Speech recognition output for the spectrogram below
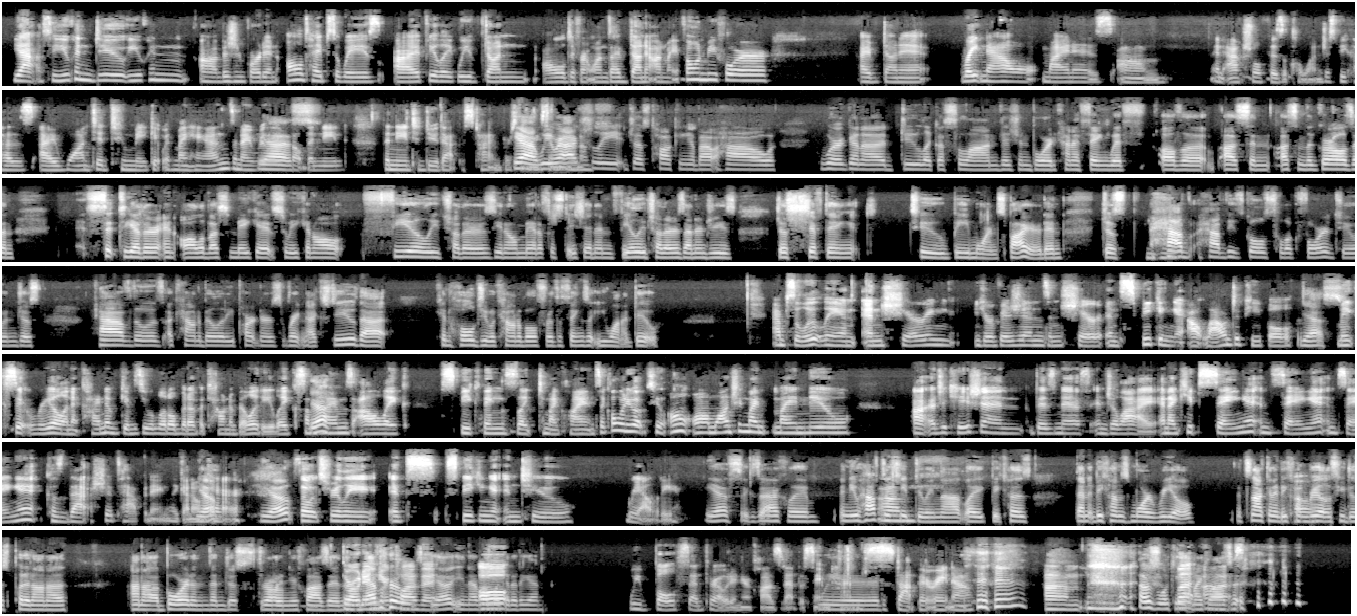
yeah, so you can do you can uh, vision board in all types of ways. I feel like we've done all different ones. I've done it on my phone before. I've done it right now. Mine is um, an actual physical one, just because I wanted to make it with my hands, and I really Yes. felt the need the need to do that this time. Yeah we were don't know. actually just talking about how we're gonna do like a salon vision board kind of thing with all the us and us and the girls and sit together and all of us make it so we can all feel each other's you know manifestation and feel each other's energies just shifting to be more inspired and just Mhm. have have these goals to look forward to and just have those accountability partners right next to you that can hold you accountable for the things that you want to do absolutely and and sharing your visions and share and speaking it out loud to people yes makes it real and it kind of gives you a little bit of accountability. Like sometimes I'll like speak things like to my clients, like, "Oh, what are you up to?" "Oh, oh I'm launching my my new uh, education business in July," and I keep saying it and saying it and saying it because that shit's happening. Like I don't Yep. care. Yeah. So it's really it's speaking it into reality. Yes, exactly. And you have to Um, keep doing that, like because then it becomes more real. It's not going to become Oh. real if you just put it on a on a board and then just throw it in your closet. Throw it in your closet. Yeah, you never Oh. look at it again. We both said throw it in your closet at the same time. Stop it right now. I Um, was looking at But, my uh, closet.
